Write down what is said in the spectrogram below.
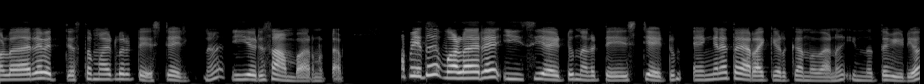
വളരെ വ്യത്യസ്തമായിട്ടുള്ളൊരു ടേസ്റ്റ് ആയിരിക്കും ഈ ഒരു സാമ്പാറിന് കേട്ടോ അപ്പോൾ ഇത് വളരെ ഈസി ആയിട്ടും നല്ല ടേസ്റ്റി ആയിട്ടും എങ്ങനെ തയ്യാറാക്കിയെടുക്കുക എന്നതാണ് ഇന്നത്തെ വീഡിയോ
